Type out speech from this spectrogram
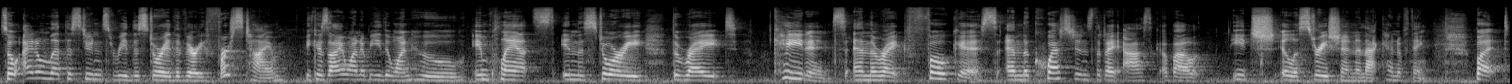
So I don't let the students read the story the very first time because I want to be the one who implants in the story the right cadence and the right focus and the questions that I ask about each illustration and that kind of thing. But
